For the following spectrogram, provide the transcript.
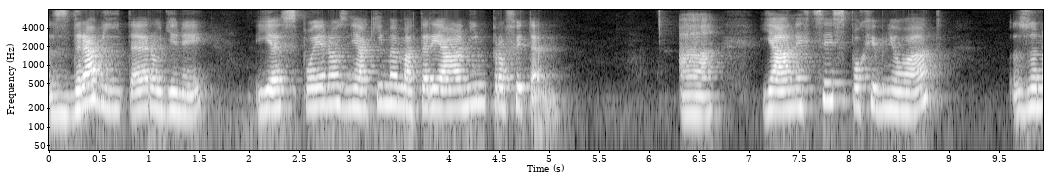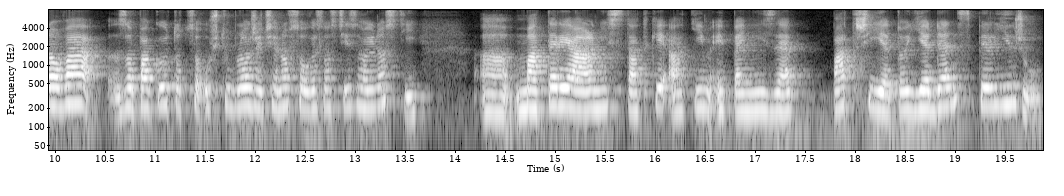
zdraví té rodiny je spojeno s nějakým materiálním profitem. A já nechci spochybňovat, znova zopakuju to, co už tu bylo řečeno v souvislosti s hojností. Eh, Materiální statky a tím i peníze patří, je to jeden z pilířů,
